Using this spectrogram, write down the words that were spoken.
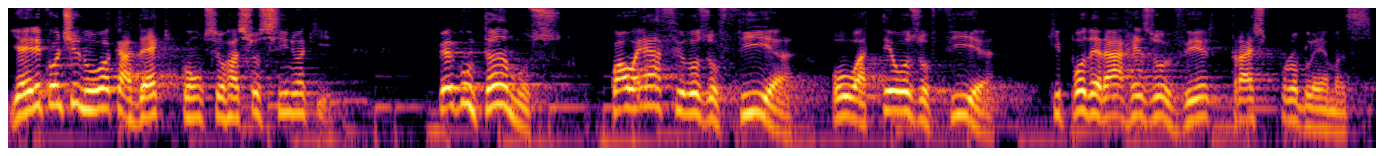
E aí ele continua, Kardec, com o seu raciocínio aqui. Perguntamos qual é a filosofia ou a teosofia que poderá resolver tais problemas.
